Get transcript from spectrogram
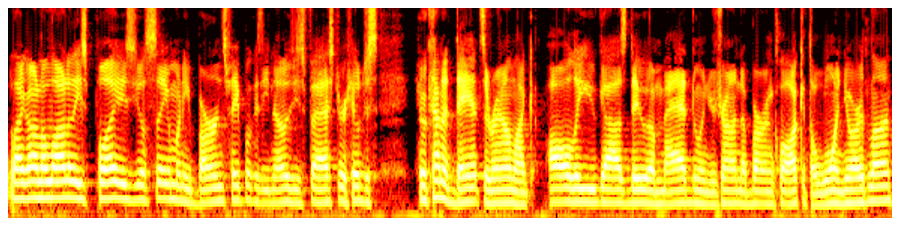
Like on a lot of these plays, you'll see him when he burns people because he knows he's faster. He'll just he'll kind of dance around like all of you guys do a mad when you're trying to burn clock at the one yard line.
